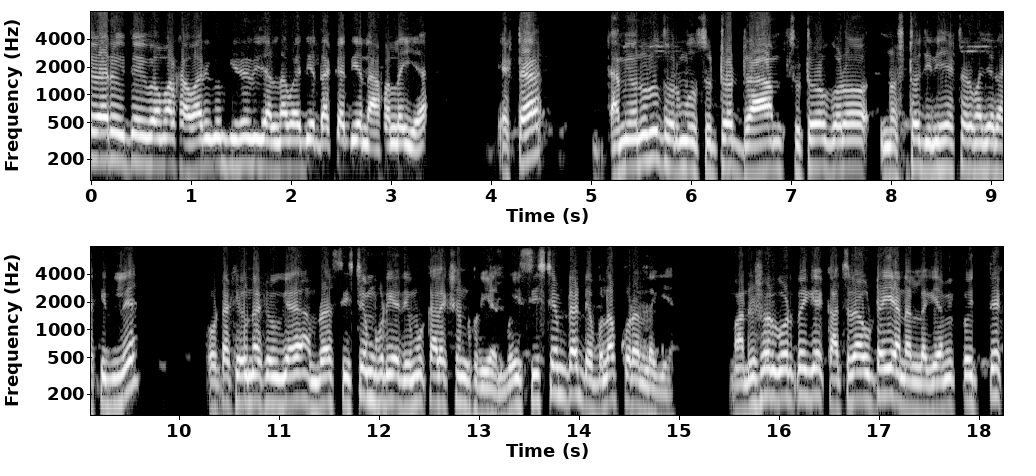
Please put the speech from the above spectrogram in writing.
এবার হইতে হইব আমার খাবার গুণ কিনে দিয়ে জালনা বাই দিয়ে ধাক্কা দিয়ে না ফেলাইয়া একটা, আমি অনুরোধ করব, ছোট ড্রাম, ছোট বড় নষ্ট জিনিস একটার মাঝে রাখি দিলে ওটা কেউ না কেউ গিয়ে আমরা সিস্টেম করিয়া দিব কালেকশন করিয়া আনব। এই সিস্টেমটা ডেভেলপ করার লাগিয়া, মানুষের ঘর থেকে কাঁচরা উঠাই আনার লাগে আমি প্রত্যেক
